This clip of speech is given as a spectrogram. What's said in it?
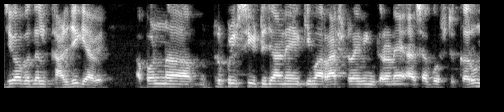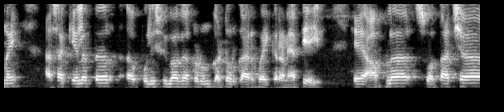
जीवाबद्दल काळजी घ्यावे. आपण ट्रिपल सीट जाणे किंवा रॅश ड्रायव्हिंग करणे अशा गोष्टी करू नये. अशा केलं तर पोलीस विभागाकडून कठोर कारवाई करण्यात येईल. हे आपलं स्वतःच्या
